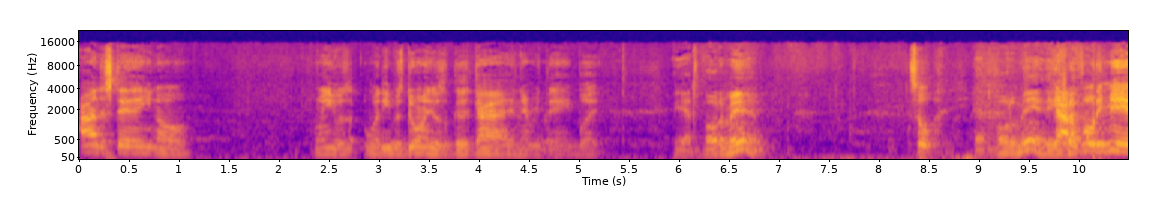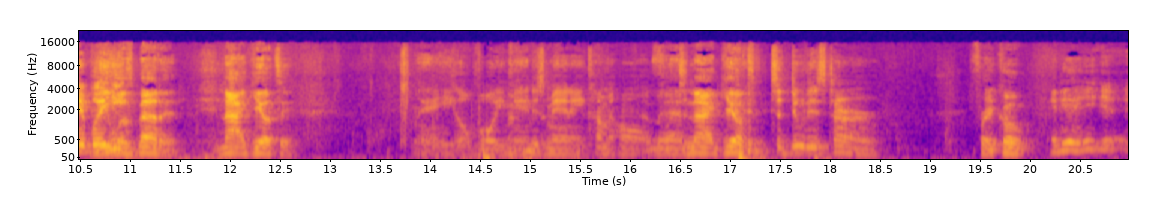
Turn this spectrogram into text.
I understand, you know, when he was what he was doing, he was a good guy and everything, but He had to vote him in. So He had to vote him in. you gotta vote him in, but he, he, was better. Not guilty. man, he gonna vote him in. This man ain't coming That home man to, not guilty. to do this term. Free Coop. And yeah, he- yeah,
